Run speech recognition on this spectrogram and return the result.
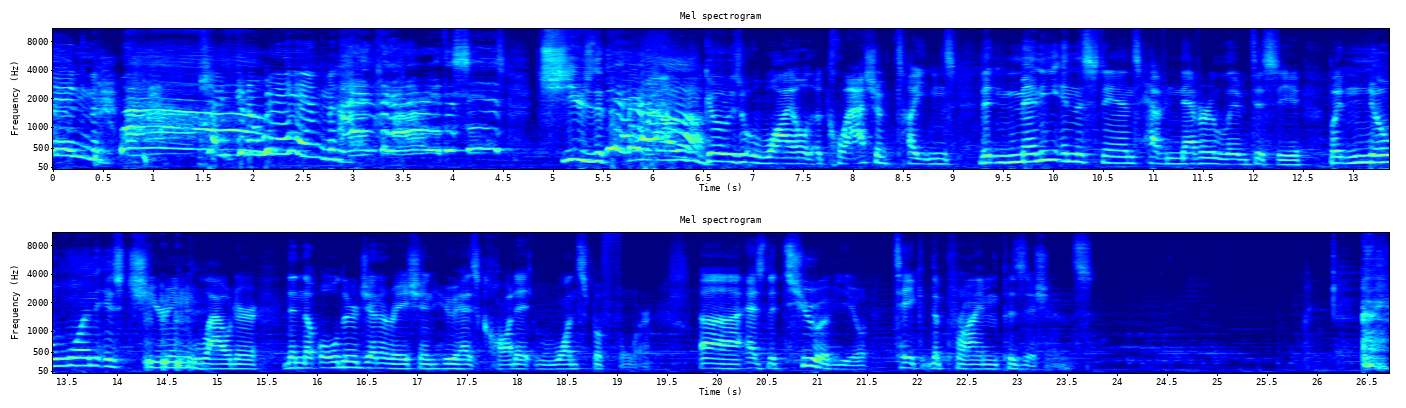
win! Pyke's gonna win! I didn't think I'd ever get to see this. Cheers. The crowd goes wild. A clash of titans that many in the stands have never lived to see, but no one is cheering louder than the older generation who has caught it once before. Uh, as the two of you take the prime positions. well,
